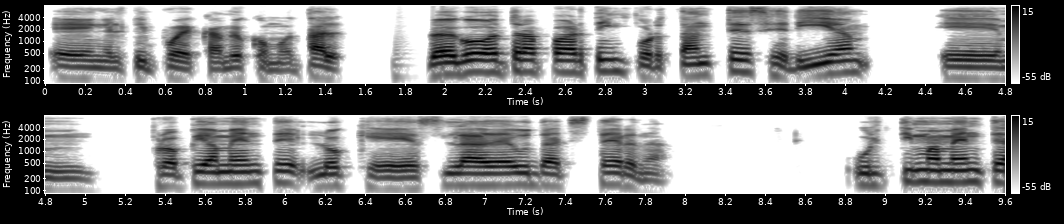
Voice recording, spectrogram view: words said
en el tipo de cambio como tal. Luego otra parte importante sería Em, propiamente lo que es la deuda externa. Últimamente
